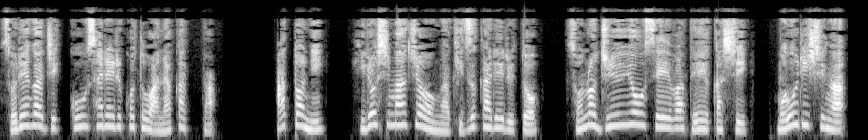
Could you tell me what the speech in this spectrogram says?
それが実行されることはなかった。後に広島城が築かれると、その重要性は低下し、毛利氏が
